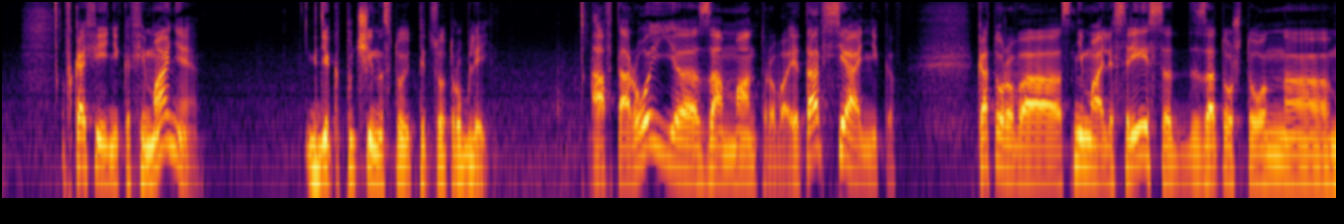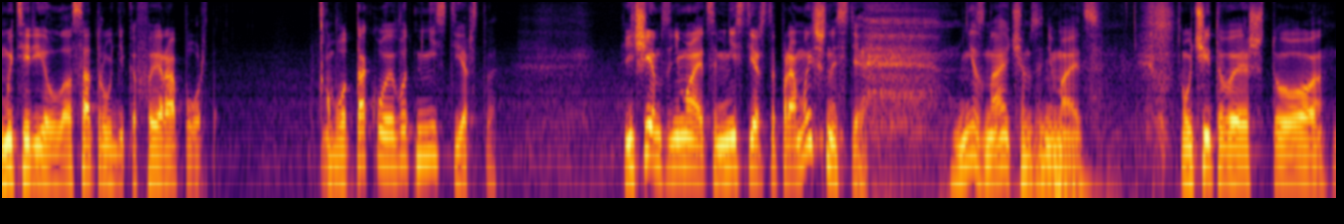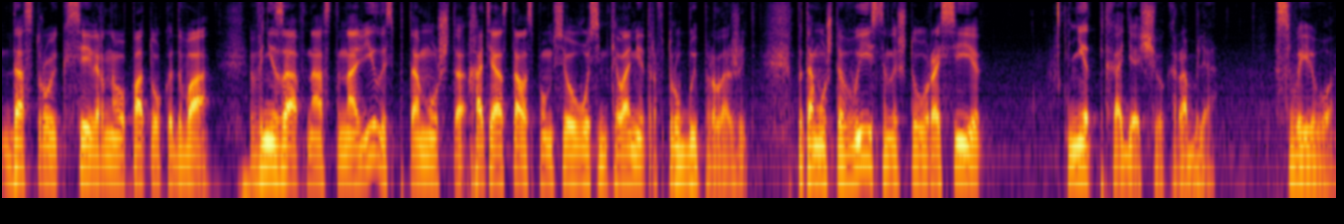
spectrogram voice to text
в кофейне «Кофемания», где капучино стоит 500 рублей. А второй а, зам Мантурова – это Овсянников которого снимали с рейса за то, что он а, материл сотрудников аэропорта. Вот такое вот министерство. И чем занимается Министерство промышленности? Не знаю, чем занимается. Учитывая, что достройка Северного потока-2 внезапно остановилась, потому что, хотя осталось, по-моему, всего 8 километров трубы проложить, потому что выяснилось, что у России нет подходящего корабля своего.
